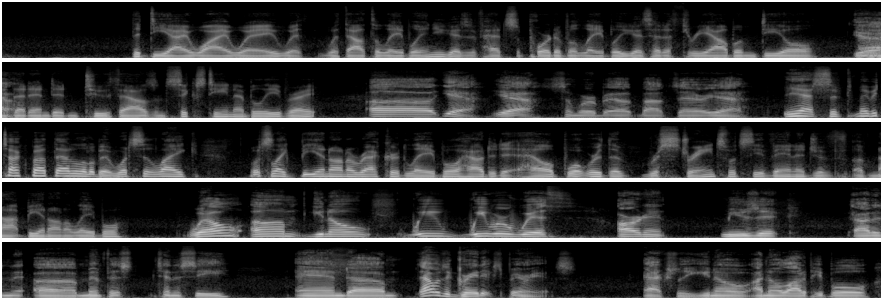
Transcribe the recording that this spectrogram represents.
the DIY way with without the label, and you guys have had support of a label. You guys had a three album deal uh, Yeah. that ended in 2016, I believe, right? Uh, yeah, yeah, somewhere about, about there, yeah. Yeah, so maybe talk about that a little bit. What's it like? What's it like being on a record label? How did it help? What were the restraints? What's the advantage of, of not being on a label? Well, um, you know, we we were with Ardent Music out in uh, Memphis, Tennessee, and um, that was a great experience. Actually, you know, I know a lot of people,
